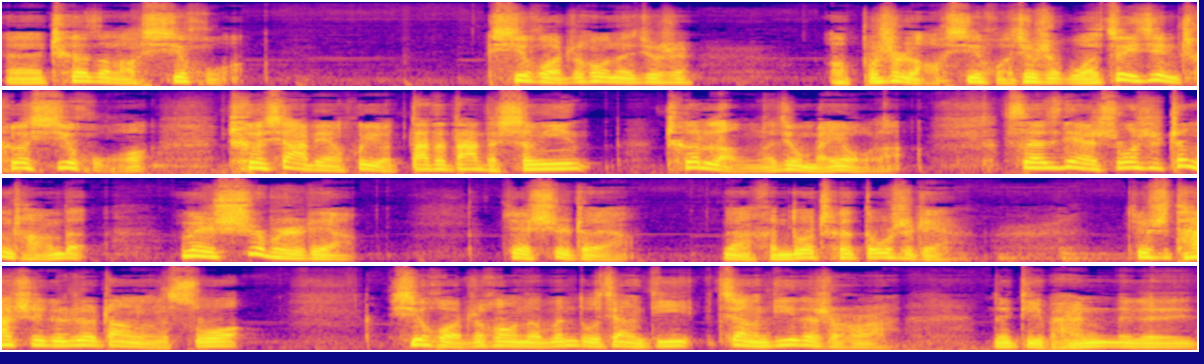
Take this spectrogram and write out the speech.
呃，车子老熄火，熄火之后呢，就是，哦，不是老熄火，就是我最近车熄火，车下边会有哒哒哒的声音，车冷了就没有了。四 S 店说是正常的，问是不是这样？这是这样，那很多车都是这样。就是它是一个热胀冷缩，熄火之后呢，温度降低，降低的时候啊，那底盘那个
